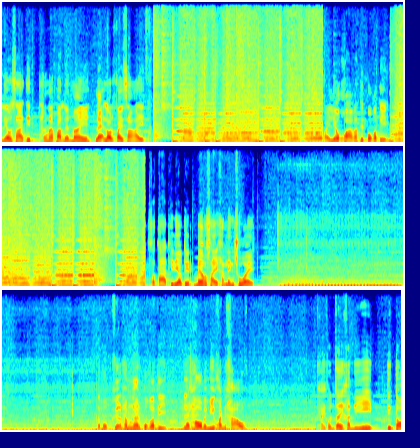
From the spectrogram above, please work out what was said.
เลี้ยวซ้ายติดทางหน้าปัดเลนไม้และหลอดไฟซ้าย ไฟเลี้ยวขวาก็ติดปกติ สตาร์ททีเดียวติดไม่ต้องใช้คันเร่งช่วย ระบบเครื่องทำงานปกติ และท่อไม่มีควันขาว ใครสนใจคันนี้ติดต่อ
